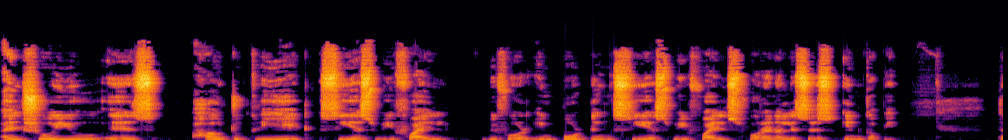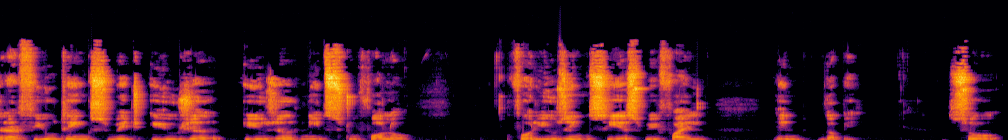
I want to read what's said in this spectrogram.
I'll show you is how to create CSV file before importing CSV files for analysis in Guppy. There are few things which user user needs to follow for using CSV file in Guppy. So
